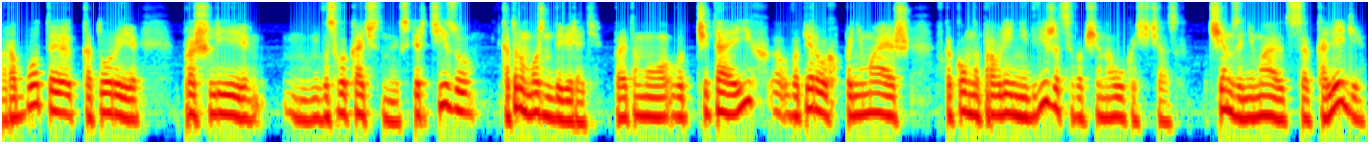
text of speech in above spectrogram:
работы, которые прошли высококачественную экспертизу, которым можно доверять. Поэтому вот читая их, во-первых, понимаешь, в каком направлении движется вообще наука сейчас, чем занимаются коллеги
